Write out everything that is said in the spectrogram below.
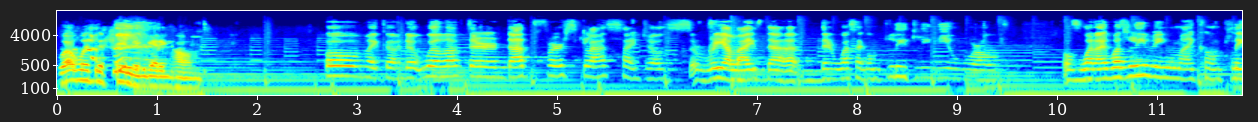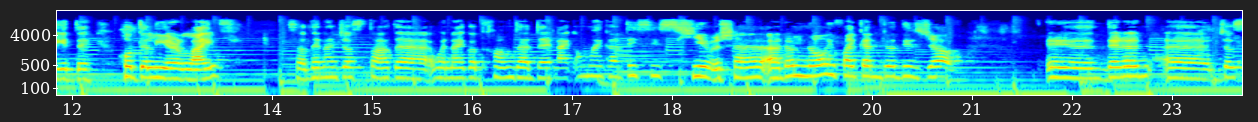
What was the feeling getting home? Oh my God. Well, after that first class, I just realized that there was a completely new world of what I was living my complete hotelier life. So then I just thought that when I got home that day, like, oh my God, this is huge. I, I don't know if I can do this job. And then uh, just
